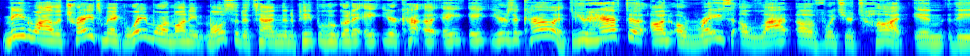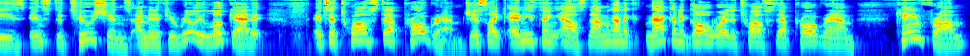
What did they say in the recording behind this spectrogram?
Meanwhile, the trades make way more money most of the time than the people who go to eight year uh, eight eight years of college. You have to erase a lot of what you're taught in these institutions. I mean, if you really look at it, it's a 12 step program, just like anything else. Now, I'm gonna not gonna go where the 12 step program came from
